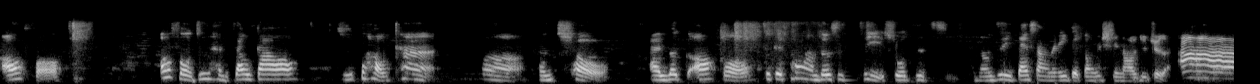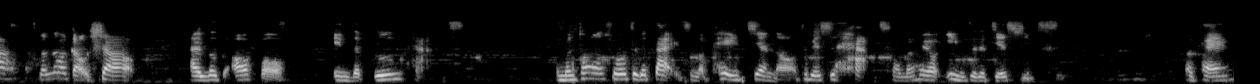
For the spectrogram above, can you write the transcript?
awful，awful 就是很糟糕，就是不好看，嗯，很丑。I look awful，这个通常都是自己说自己，可能自己带上了一个东西，然后就觉得啊，怎么那么搞笑？I look awful in the blue hat。我们通常说这个带什么配件呢？特别是 hat，我们会用 in 这个介系词，OK，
